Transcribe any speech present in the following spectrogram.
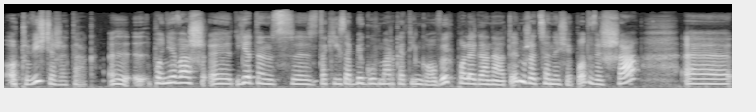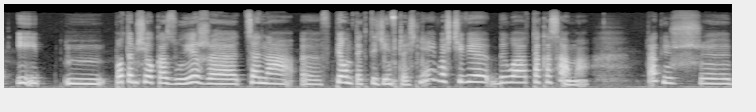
oczywiście, że tak, ponieważ jeden z, z takich zabiegów marketingowych polega na tym, że ceny się podwyższa i potem się okazuje, że cena e, w piątek, tydzień wcześniej właściwie była taka sama. Tak, już y,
